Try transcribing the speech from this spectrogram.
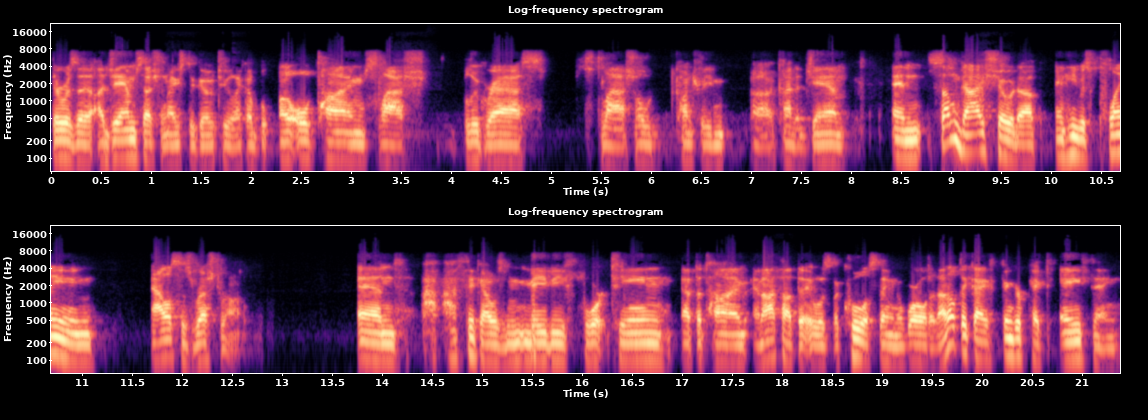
There was a, a, jam session I used to go to, like a, a old time slash bluegrass slash old country uh, kind of jam. And some guy showed up and he was playing Alice's Restaurant. And I think I was maybe 14 at the time. And I thought that it was the coolest thing in the world. And I don't think I fingerpicked anything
